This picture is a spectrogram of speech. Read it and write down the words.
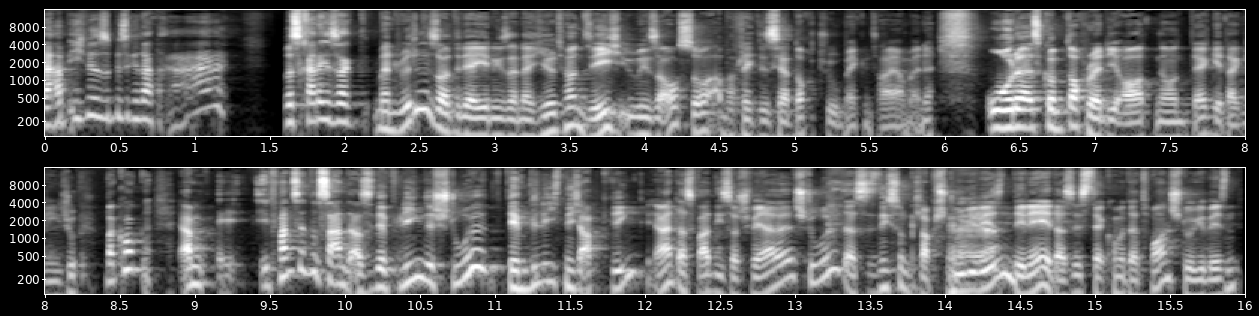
da habe ich mir so ein bisschen gedacht, ah, du hast gerade gesagt, Matt Riddle sollte derjenige sein, der Heel turn. Sehe ich übrigens auch so, aber vielleicht ist es ja doch Drew McIntyre am Ende. Oder es kommt doch Randy Orton und der geht dagegen Drew. Mal gucken. Ähm, ich fand es interessant. Also, der fliegende Stuhl, den will ich nicht abkriegen. Ja, das war dieser schwere Stuhl. Das ist nicht so ein Klappstuhl Ja, ja. gewesen. Nee, nee, das ist der Kommentatorenstuhl gewesen.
